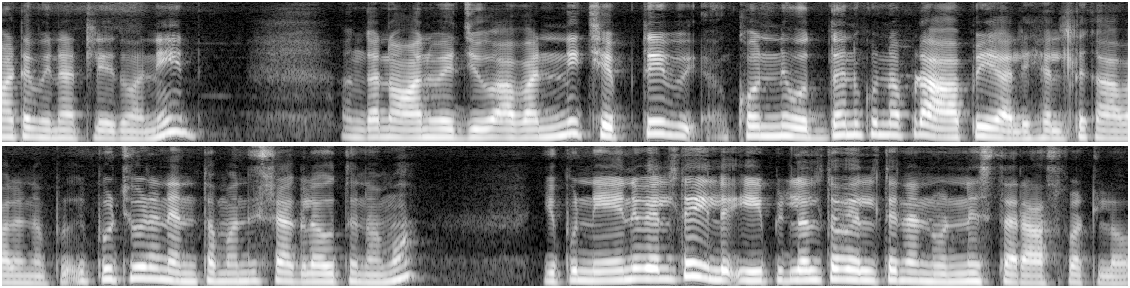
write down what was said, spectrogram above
మాట వినట్లేదు అని. ఇంకా నాన్ వెజ్ అవన్నీ చెప్తే కొన్ని వద్దనుకున్నప్పుడు ఆపేయాలి హెల్త్ కావాలన్నప్పుడు. ఇప్పుడు చూడండి ఎంతమంది స్ట్రగుల్ అవుతున్నామో. ఇప్పుడు నేను వెళ్తే ఈ పిల్లలతో వెళ్తే నన్ను ఉన్నిస్తారు హాస్పిటల్లో.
